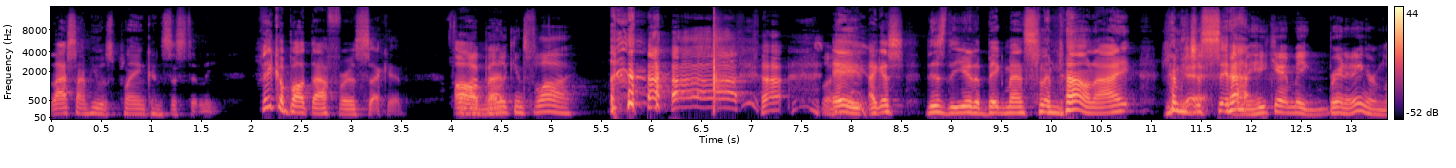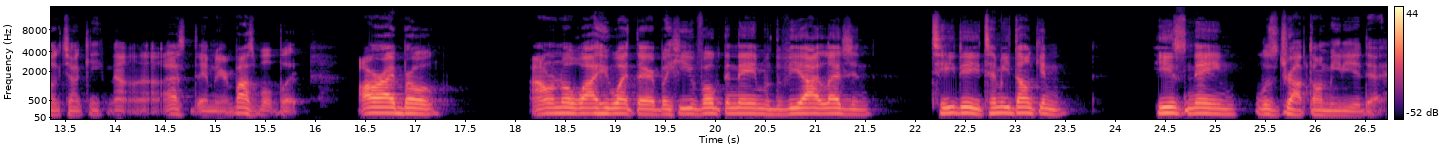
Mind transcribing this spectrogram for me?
last time he was playing consistently. Think about that for a second. Fly, Oh. Pelicans fly. hey, I guess this is the year the big man slimmed down. All right, let me Yeah. just say I that. mean, he can't make Brandon Ingram look chunky. No, no, that's damn near impossible. But all right, bro. I don't know why he went there, but he evoked the name of the VI legend, TD, Timmy Duncan. His name was dropped on media day.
